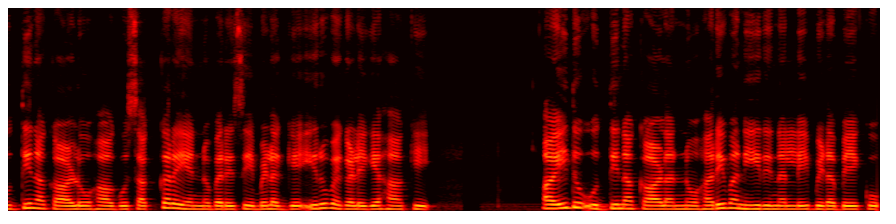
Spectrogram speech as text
ಉದ್ದಿನಕಾಳು ಹಾಗೂ ಸಕ್ಕರೆಯನ್ನು ಬೆರೆಸಿ ಬೆಳಗ್ಗೆ ಇರುವೆಗಳಿಗೆ ಹಾಕಿ. ಐದು ಉದ್ದಿನ ಕಾಳನ್ನು ಹರಿವ ನೀರಿನಲ್ಲಿ ಬಿಡಬೇಕು.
